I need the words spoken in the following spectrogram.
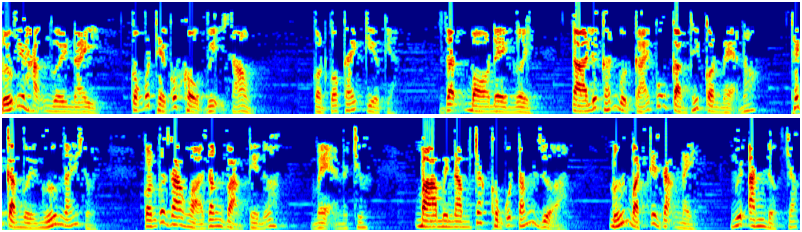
Đối với hạng người này, Còn có thể có khẩu vị sao? Còn có cái kia kìa. Giận bò đầy người. Ta liếc hắn một cái cũng cảm thấy còn mẹ nó. Thấy cả người ngứa ngáy rồi. Còn có da hỏa răng vàng tiền nữa. Mẹ nó chứ. 30 năm chắc không có tắm rửa. Đối mặt cái dạng này, Ngươi ăn được chắc.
